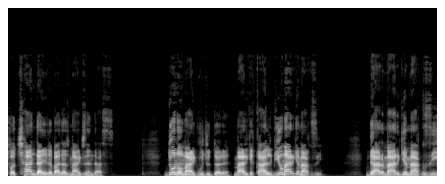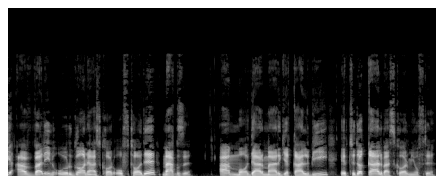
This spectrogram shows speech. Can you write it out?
تا چند دقیقه بعد از مرگ زنده است؟ دو نوع مرگ وجود داره مرگ قلبی و مرگ مغزی. در مرگ مغزی اولین ارگان از کار افتاده مغزه. اما در مرگ قلبی ابتدا قلب از کار میفته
